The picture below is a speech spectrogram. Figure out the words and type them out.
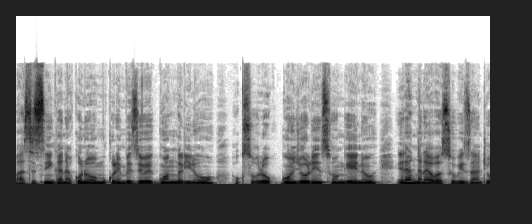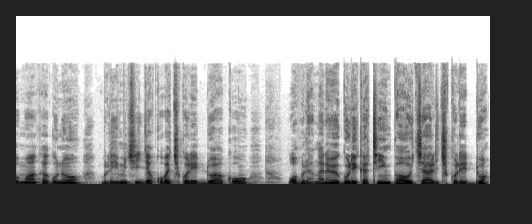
basisinkanako n'omukulembeze w'eggwanga lino okusobola okugonjoola ensonga eno era nga n'abasuubiza nti omwaka guno buli emu kijja kuba kikoleddwako wabula nga ne weguli kati mpaawo kyali kikoleddwa.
